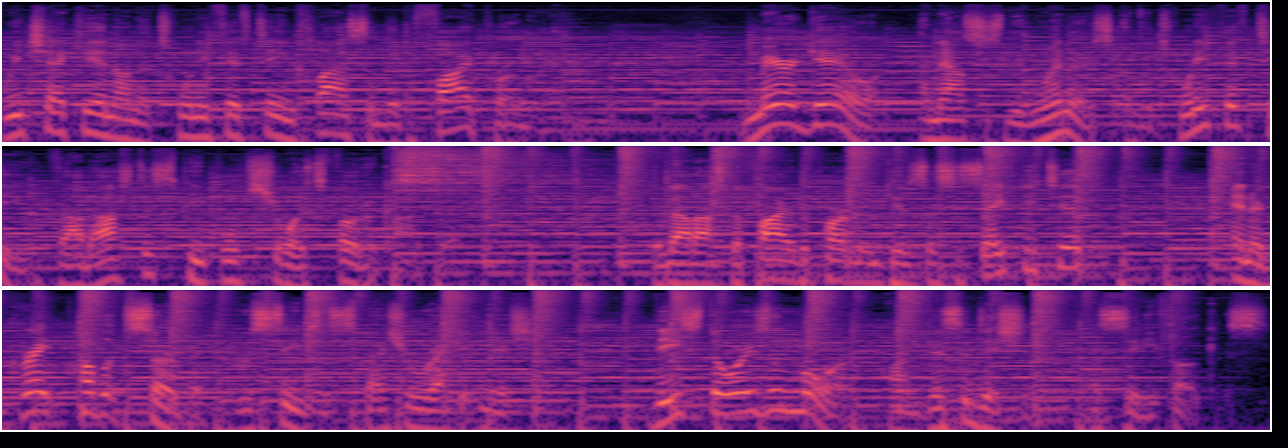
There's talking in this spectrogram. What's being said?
We check in on the 2015 class of the DEFY program. Mayor Gayle announces the winners of the 2015 Valdosta's People's Choice Photo Contest. The Valdosta Fire Department gives us a safety tip, and a great public servant receives a special recognition. These stories and more on this edition of City Focus.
